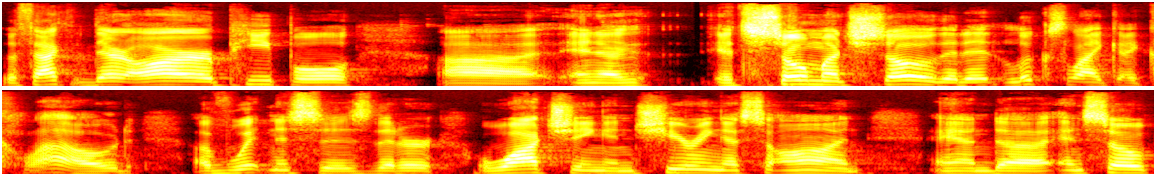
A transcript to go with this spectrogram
the fact that there are people, uh, and a, it's so much so that it looks like a cloud of witnesses that are watching and cheering us on, and uh, and so.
